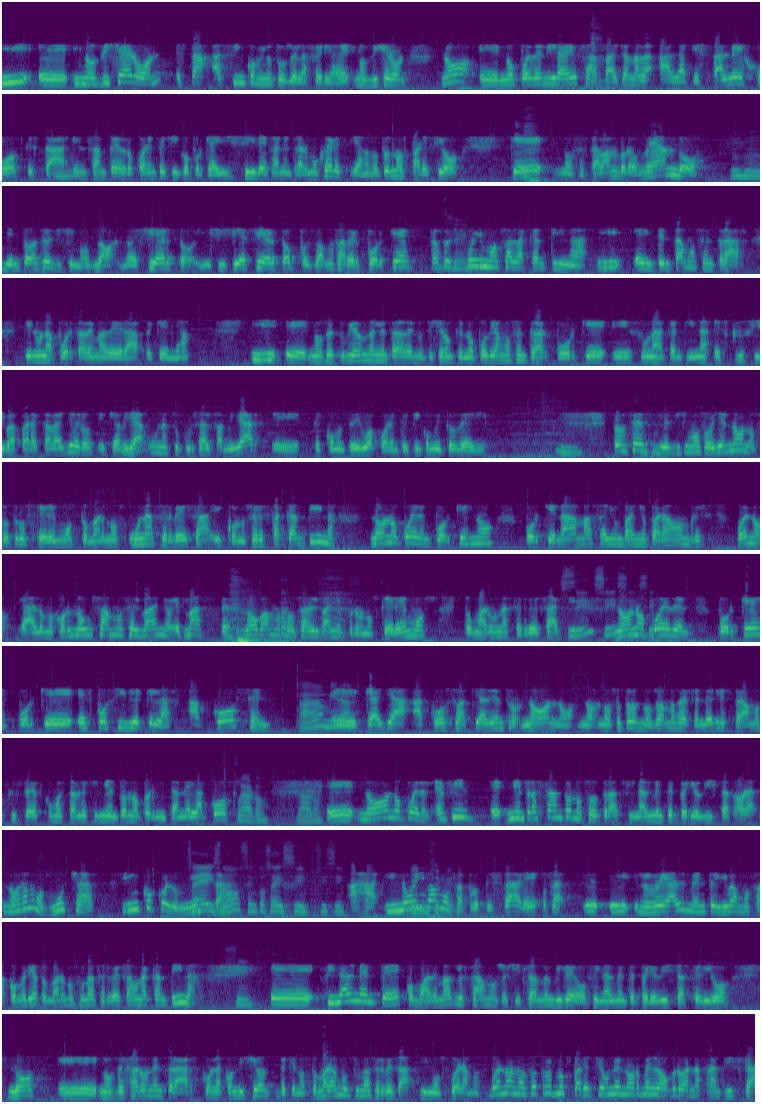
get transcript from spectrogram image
Y, eh, y nos dijeron, está a cinco minutos de la feria, ¿eh? nos dijeron, no, eh, no pueden ir a esa, vayan a la, a la que está lejos, que está en San Pedro 45, porque ahí sí dejan entrar mujeres. Y a nosotros nos pareció que nos estaban bromeando, y entonces dijimos, no, no es cierto. Y si sí es cierto, pues vamos a ver por qué. Entonces fuimos a la cantina y, e intentamos entrar. Tiene una puerta de madera pequeña. Y eh, nos detuvieron en la entrada y nos dijeron que no podíamos entrar porque es una cantina exclusiva para caballeros y que había una sucursal familiar, eh, de, como te digo, a 45 minutos de allí. Entonces les dijimos, oye, no, nosotros queremos tomarnos una cerveza y conocer esta cantina. No, no pueden. ¿Por qué no? Porque nada más hay un baño para hombres. Bueno, a lo mejor no usamos el baño. Es más, no vamos a usar el baño, pero nos queremos tomar una cerveza aquí. no, no pueden. ¿Por qué? Porque es posible que las acosen Ah, eh, que haya acoso aquí adentro. No, no, no, nosotros nos vamos a defender y esperamos que ustedes como establecimiento no permitan el acoso. Claro, claro. Eh, no, no pueden. En fin, eh, mientras tanto nosotras, finalmente periodistas, ahora no éramos muchas, cinco columnistas. Seis, ¿no? Cinco, seis, sí, sí, sí. Ajá, y no íbamos a protestar, ¿eh? O sea, realmente íbamos a comer y a tomarnos una cerveza a una cantina. Eh, finalmente, como además lo estábamos registrando en video, finalmente periodistas, te digo, nos, eh, nos dejaron entrar con la condición de que nos tomáramos una cerveza y nos fuéramos. Bueno, a nosotros nos pareció un enorme logro, Ana Francisca.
